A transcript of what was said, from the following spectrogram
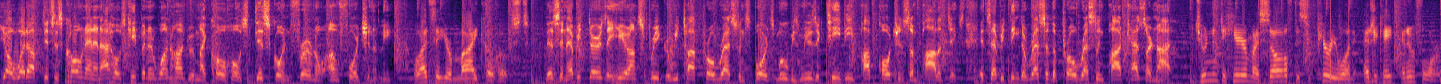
Yo, what up? This is Konnan, and I host Keeping It 100. My co-host Disco Inferno. Unfortunately, Well, I'd say you're my co-host. listen. Every Thursday here on Spreaker, we talk pro wrestling, sports, movies, music, TV, pop culture, and some politics. It's everything the rest of the pro wrestling podcasts are not. Tune in to hear myself, the superior one, educate and inform.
